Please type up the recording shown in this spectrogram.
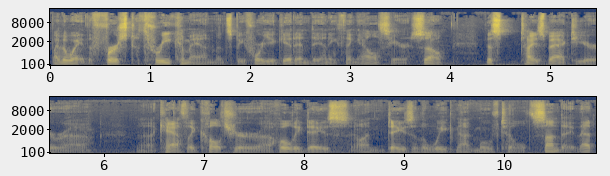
by the way, the first three commandments before you get into anything else here. So this ties back to your uh, uh, Catholic culture, uh, holy days on days of the week not moved till Sunday. That,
